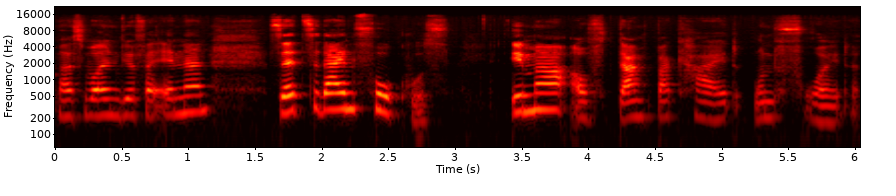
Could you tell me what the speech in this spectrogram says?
was wollen wir verändern. Setze deinen Fokus immer auf Dankbarkeit und Freude.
